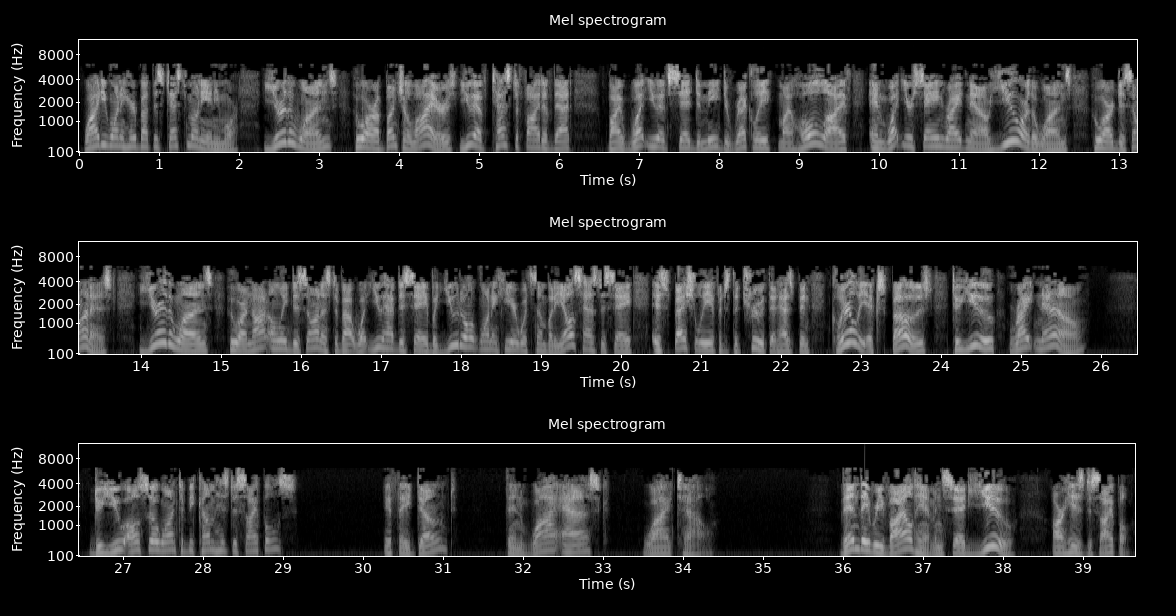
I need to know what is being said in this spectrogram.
Why do you want to hear about this testimony anymore? You're the ones who are a bunch of liars. You have testified of that by what you have said to me directly my whole life and what you're saying right now. You are the ones who are dishonest. You're the ones who are not only dishonest about what you have to say, but you don't want to hear what somebody else has to say, especially if it's the truth that has been clearly exposed to you right now. Do you also want to become his disciples? If they don't, then why ask? Why tell? Then they reviled him and said, You are his disciple.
